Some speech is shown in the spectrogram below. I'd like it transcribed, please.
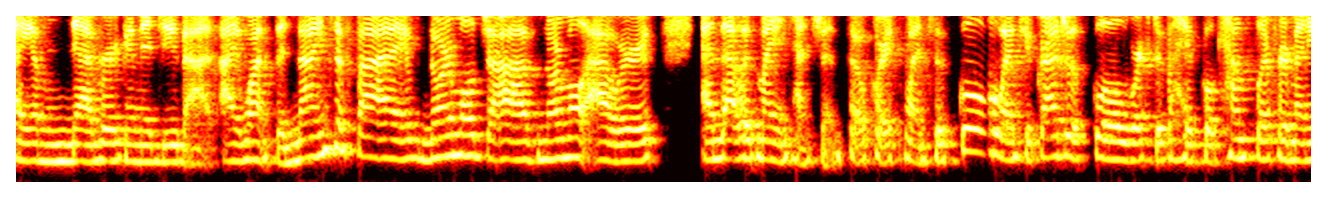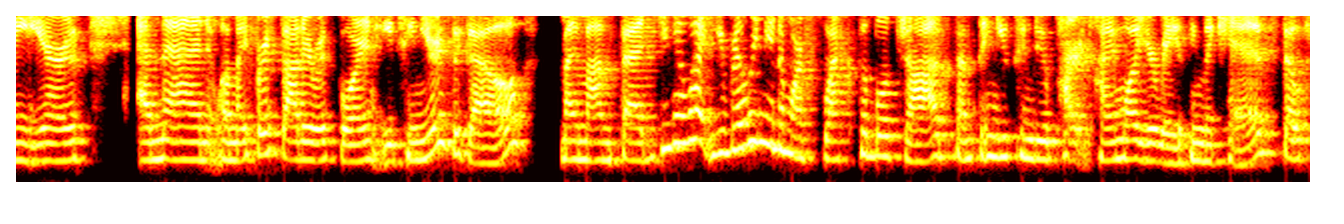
I am never going to do that. I want the nine to five, normal job, normal hours. And that was my intention. So, of course, went to school, went to graduate school, worked as a high school counselor for many years. And then when my first daughter was born 18 years ago, my mom said, you know what? You really need a more flexible job, something you can do part time while you're raising the kids. So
